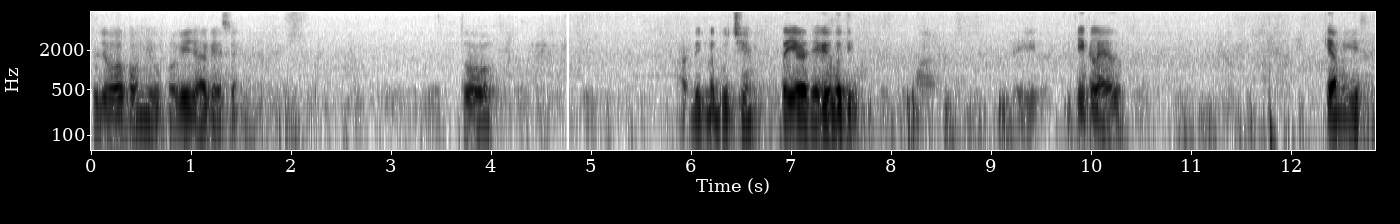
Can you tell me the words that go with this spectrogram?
તો જો મમ્મી પપ્પા બી જાગે છે. તો હાર્દિકને પૂછીએ. તૈયાર થઈ ગઈ બધી? કેક લાવ્યો તો? કેમ ગઈ? છે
